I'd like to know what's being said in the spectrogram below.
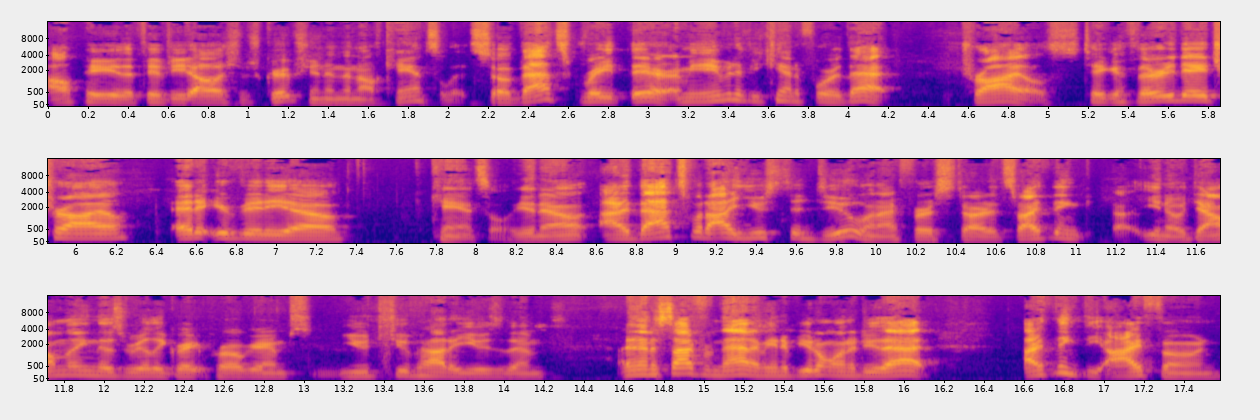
I'll pay you the $50 subscription and then I'll cancel it. So that's great there. I mean, even if you can't afford that, trials, take a 30 day trial, edit your video, cancel, you know, I, that's what I used to do when I first started. So I think, uh, you know, downloading those really great programs, YouTube, how to use them. And then aside from that, I mean, if you don't want to do that, I think the iPhone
